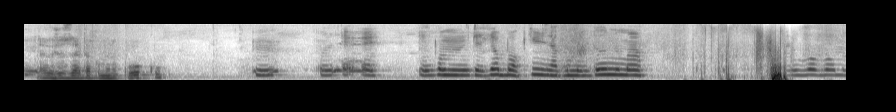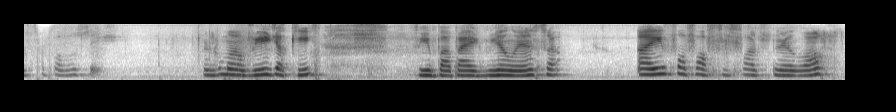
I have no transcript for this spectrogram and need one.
É, o José tá comendo coco. Hum, é, é, eu comentei um pouquinho, já comentando, mas eu vou, vou mostrar pra vocês. Tem uma vídeo aqui, vi papai violência. Aí fofo faz o negócio.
